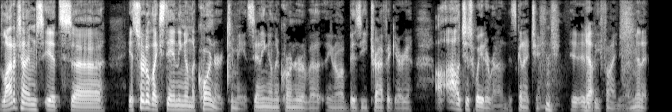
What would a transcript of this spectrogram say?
a lot of times it's uh, it's sort of like standing on the corner to me. It's standing on the corner of a you know a busy traffic area. I'll, I'll just wait around. It's going to change. it, will yep. be fine in a minute.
